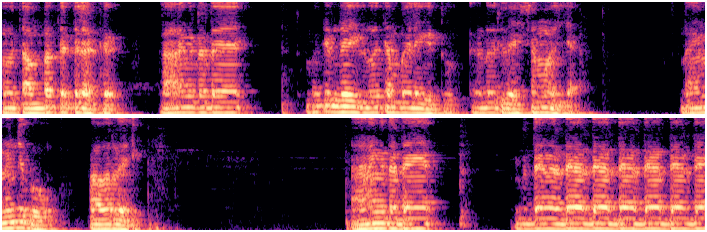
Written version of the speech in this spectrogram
നൂറ്റമ്പത്തെട്ട് ലക്ക്. സാധനം കിട്ടട്ടെ? നമുക്ക് എന്താ? ഇരുന്നൂറ്റമ്പതിലേക്ക് കിട്ടൂ. അതുകൊണ്ട് ഒരു വിഷമമില്ല ഡയമണ്ട് പോവും. പവർ വരും. സാധനം കിട്ടട്ടെ? കിട്ടട്ടെ വരട്ടെ വരട്ടെ വരട്ടെ വരട്ടെ വരട്ടെ വരട്ടെ.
